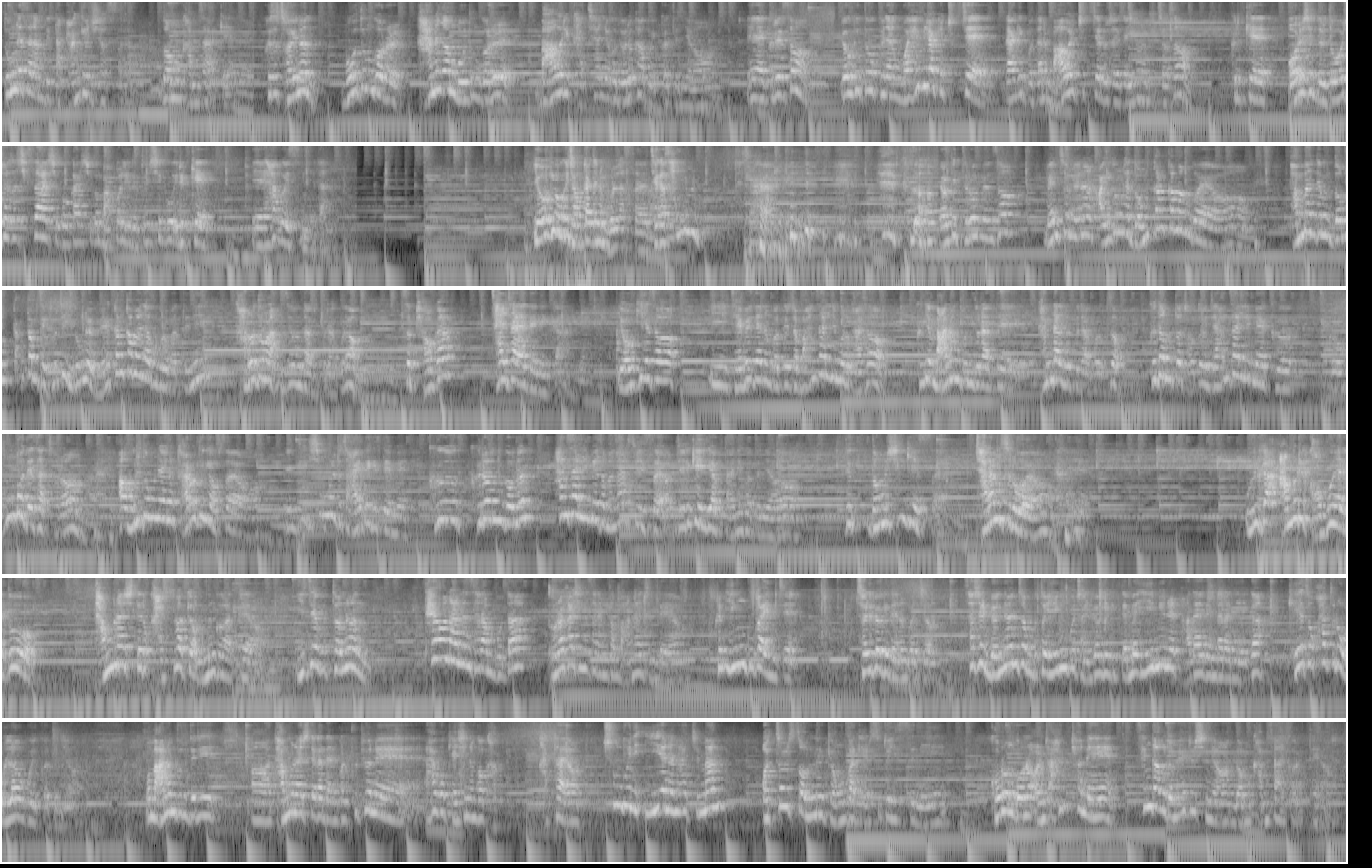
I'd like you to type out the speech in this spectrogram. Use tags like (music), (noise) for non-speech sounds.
동네 사람들이 다 반겨주셨어요. 너무 감사하게. 네. 그래서 저희는 모든 거를 가능한 모든 거를 마을이 같이 하려고 노력하고 있거든요. 예, 그래서 여기도 그냥 뭐 해밀학교 축제라기보다는 마을 축제로 저희가 이름을 붙여서 그렇게 어르신들도 오셔서 식사하시고 가시고 막걸리도 드시고 이렇게 예, 하고 있습니다. 여기 오기 전까지는 몰랐어요. 제가 살림을. (laughs) 그래서 여기 들어오면서 맨 처음에는 아 이 동네 너무 깜깜한 거예요. 밤만 되면 너무 깜깜해서 도대체 이 동네 왜 깜깜하냐고 물어봤더니 가로등을 안 세운다 그러더라고요. 그래서 벼가 잘 자야 되니까 여기에서 이 재배되는 것들이 전부 한살림으로 가서 그게 많은 분들한테 간다 그러더라고요. 그래서 그다음부터 저도 이제 한살림의 그, 그 홍보대사처럼 아 우리 동네에는 가로등이 없어요. 식물도 자야 되기 때문에 그 그런 거는 한살림에서만 할 수 있어요. 이제 이렇게 얘기하고 다니거든요. 근데 너무 신기했어요. 자랑스러워요. 예. 우리가 아무리 거부해도 다문화 시대로 갈 수밖에 없는 것 같아요. 이제부터는 태어나는 사람보다 돌아가시는 사람이 더 많아진대요. 그럼 인구가 이제 절벽이 되는 거죠. 사실 몇 년 전부터 인구 절벽이기 때문에 이민을 받아야 된다는 얘기가 계속 화두로 올라오고 있거든요. 뭐 많은 분들이 어, 다문화 시대가 되는 걸 불편해하고 계시는 것 같, 같아요. 충분히 이해는 하지만 어쩔 수 없는 경우가 될 수도 있으니 그런 거는 언제 한편에 생각을 좀 해주시면 너무 감사할 것 같아요.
